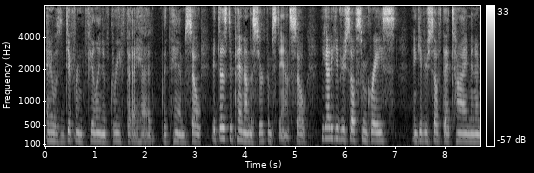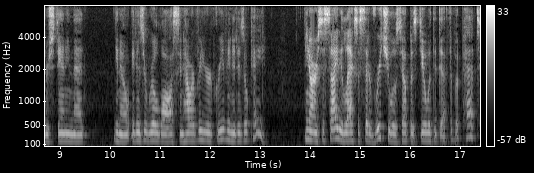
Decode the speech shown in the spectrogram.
and it was a different feeling of grief that i had with him. So it does depend on the circumstance. So you got to give yourself some grace and give yourself that time and understanding that you know it is a real loss and however you're grieving it is okay you know, our society lacks a set of rituals to help us deal with the death of a pet,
